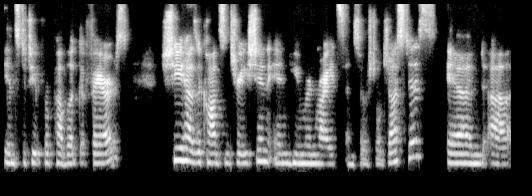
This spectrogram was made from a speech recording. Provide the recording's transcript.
Institute for Public Affairs she has a concentration in human rights and social justice. And uh,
